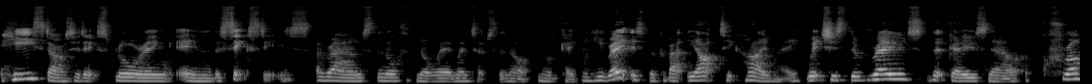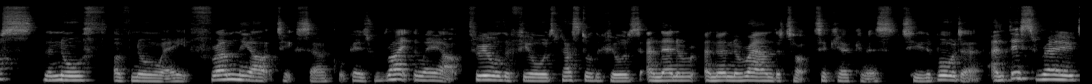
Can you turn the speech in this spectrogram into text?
he started exploring in the 60s around the north of Norway and went up to the North, North Cape. And he wrote this book about the Arctic Highway, which is the road that goes now across the north of Norway from the Arctic Circle, goes right the way up through all the fjords, past all the fjords, and then and then around the top to Kirkenes to the border. And this road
